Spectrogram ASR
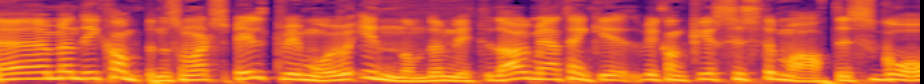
Eh, Men de kampene som har vært spilt, vi må jo innom dem litt i dag, men jeg tenker vi kan ikke systematisk gå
